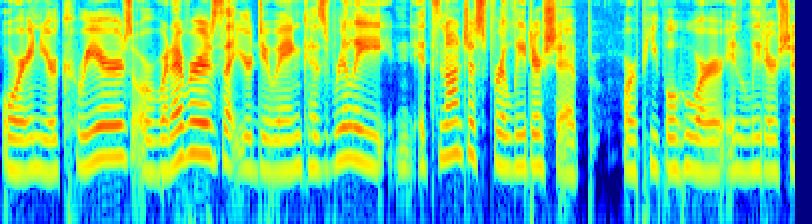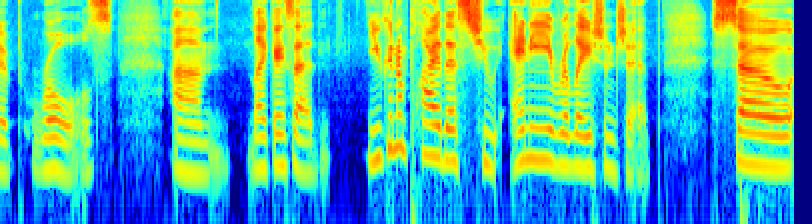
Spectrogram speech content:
or in your careers or whatever it is that you're doing, because really, it's not just for leadership or people who are in leadership roles. Um, like I said, you can apply this to any relationship. So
